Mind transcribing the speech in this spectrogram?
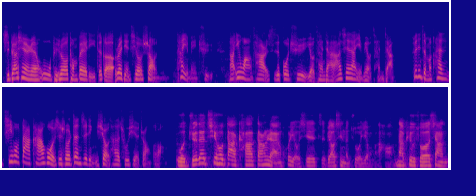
指标性的人物，比如说同贝里这个瑞典气候少女，她也没去。然后英王查尔斯过去有参加，然后现在也没有参加。所以你怎么看气候大咖或者是说政治领袖他的出席的状况？我觉得气候大咖当然会有些指标性的作用了哈。那譬如说像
